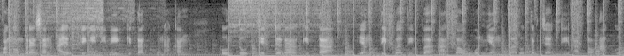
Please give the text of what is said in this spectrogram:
Pengompresan air dingin ini kita gunakan untuk cedera kita yang tiba-tiba ataupun yang baru terjadi atau akut.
